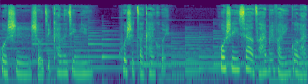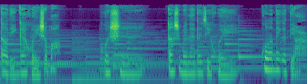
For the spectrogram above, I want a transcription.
或是手机开了静音，或是在开会，或是一下子还没反应过来到底应该回什么，或是当时没来得及回，过了那个点儿，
